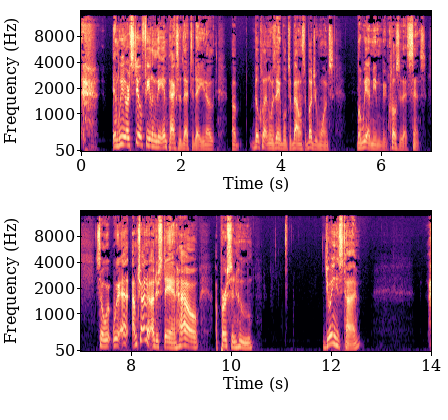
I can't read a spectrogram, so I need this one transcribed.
and we are still feeling the impacts of that today. You know, uh, Bill Clinton was able to balance the budget once, but we haven't even been close to that since. So we're, we're at, I'm trying to understand how a person who during his time,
